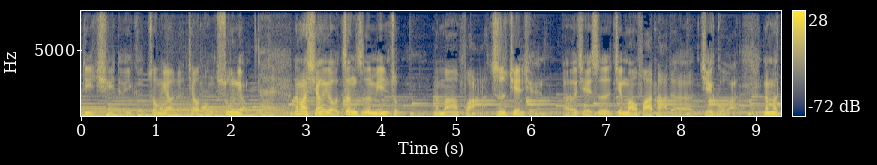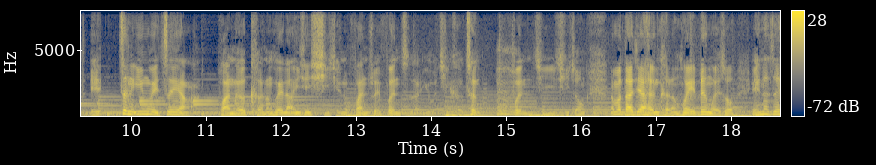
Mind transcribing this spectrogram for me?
地区的一个重要的交通枢纽，对，那么享有政治民主，那么法治健全，而且是经贸发达的结果啊。那么也正因为这样啊。反而可能会让一些洗钱的犯罪分子啊有机可乘，混迹其中。那么大家很可能会认为说，哎，那这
